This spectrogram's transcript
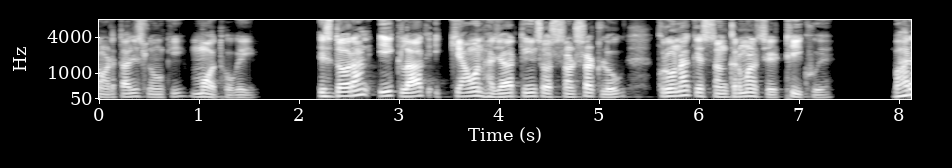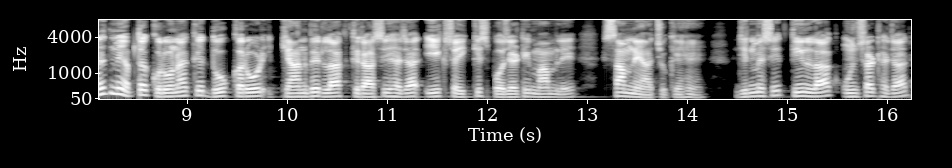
अड़तालीस लोगों की मौत हो गई। इस दौरान एक लाख इक्यावन हज़ार तीन सौ सड़सठ लोग कोरोना के संक्रमण से ठीक हुए। भारत में अब तक कोरोना के दो करोड़ इक्यानवे लाख तिरासी हज़ार एक सौ इक्कीस पॉजिटिव मामले सामने आ चुके हैं, जिनमें से तीन लाख उनसठ हज़ार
